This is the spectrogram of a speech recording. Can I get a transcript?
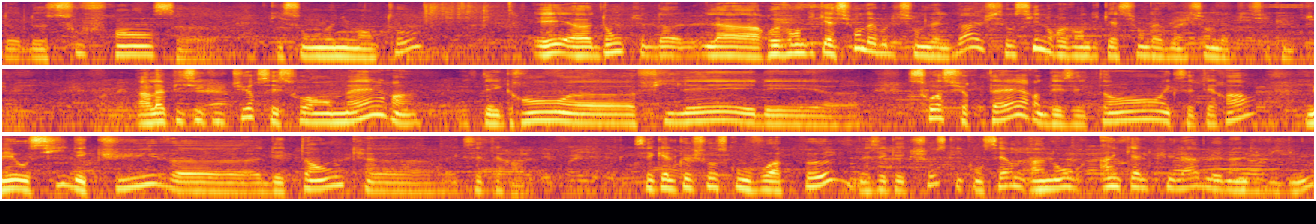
de, souffrance qui sont monumentaux. Et donc la revendication d'abolition de l'élevage, c'est aussi une revendication d'abolition de la pisciculture. Alors la pisciculture, c'est soit en mer, des grands euh, filets, et euh, soit sur terre, des étangs, etc. Mais aussi des cuves, euh, des tanks, etc. C'est quelque chose qu'on voit peu, mais c'est quelque chose qui concerne un nombre incalculable d'individus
